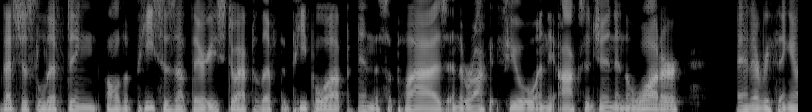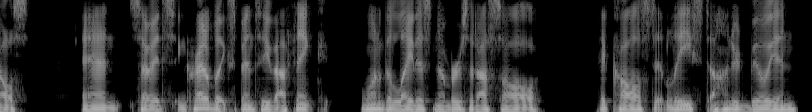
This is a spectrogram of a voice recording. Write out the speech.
that's just lifting all the pieces up there. You still have to lift the people up, and the supplies, and the rocket fuel, and the oxygen, and the water, and everything else. And so it's incredibly expensive. I think one of the latest numbers that I saw, it cost at least a hundred billion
